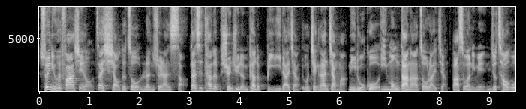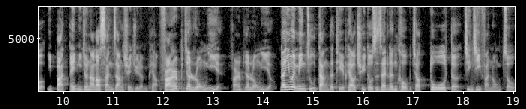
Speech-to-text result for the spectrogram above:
所以你会发现哦，在小的州人虽然少，但是它的选举人票的比例来讲，我简单讲嘛，你如果以蒙大拿州来讲，八十万里面你就超过一半，哎，你就拿到三张选举人票，反而比较容易。反而比较容易哦。那因为民主党的铁票区都是在人口比较多的经济繁荣州，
